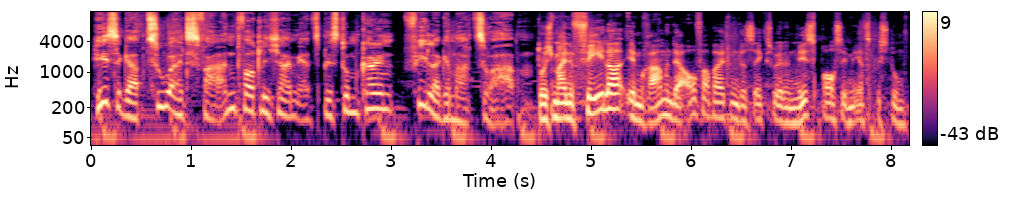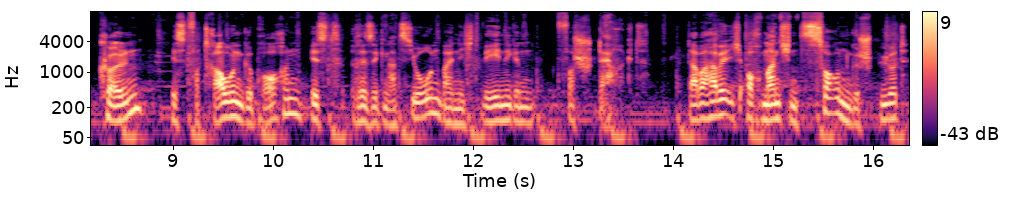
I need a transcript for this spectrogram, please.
Hese gab zu, als Verantwortlicher im Erzbistum Köln Fehler gemacht zu haben. Durch meine Fehler im Rahmen der Aufarbeitung des sexuellen Missbrauchs im Erzbistum Köln ist Vertrauen gebrochen, ist Resignation bei nicht wenigen verstärkt. Dabei habe ich auch manchen Zorn gespürt,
